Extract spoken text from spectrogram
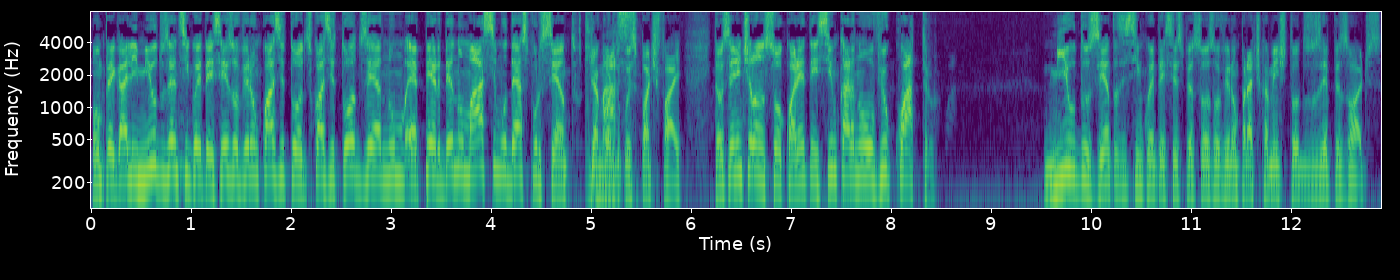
vamos pegar ali 1.256, ouviram quase todos. Quase todos é, no- é perder no máximo 10%, de acordo massa. com o Spotify. Então, se a gente lançou 45, o cara não ouviu 4. 1.256 pessoas ouviram praticamente todos os episódios.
